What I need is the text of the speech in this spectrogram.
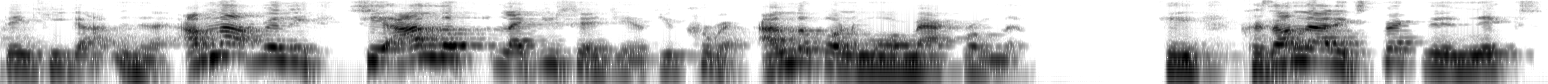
think he got into that. I'm not really, see, I look, like you said, Jeff, you're correct. I look on a more macro level. Okay. Because I'm not expecting the Knicks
